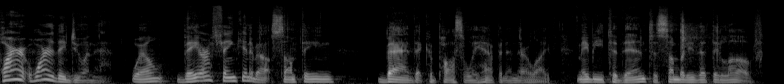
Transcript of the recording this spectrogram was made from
Why are, why are they doing that? Well, they are thinking about something bad that could possibly happen in their life. Maybe to them, to somebody that they love.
